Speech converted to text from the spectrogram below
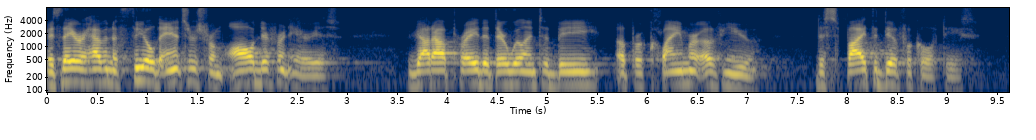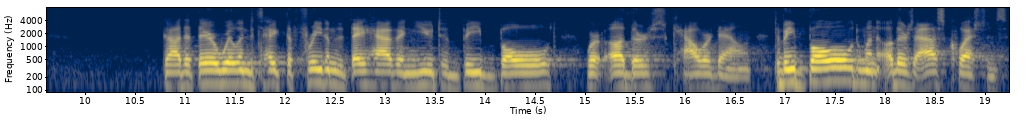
as they are having to field answers from all different areas. God, I pray that they're willing to be a proclaimer of you despite the difficulties. God, that they're willing to take the freedom that they have in you to be bold where others cower down, to be bold when others ask questions,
